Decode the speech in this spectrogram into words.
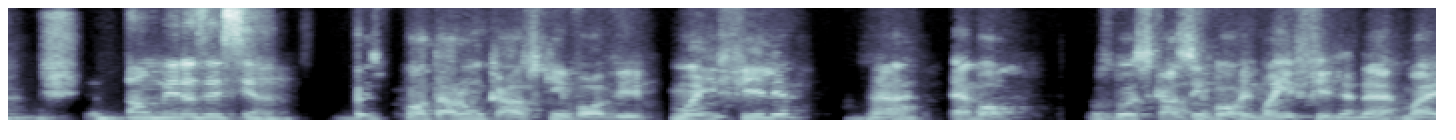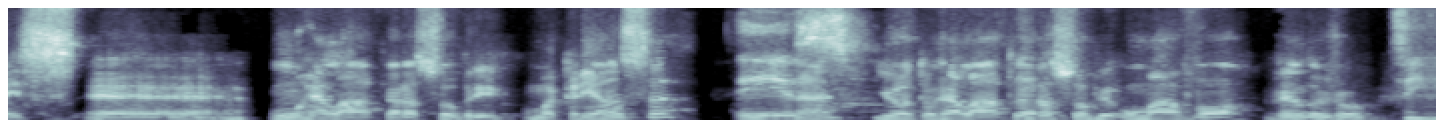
Palmeiras esse ano. Vocês contaram um caso que envolve mãe e filha, né? É bom. os dois casos envolvem mãe e filha, né? Mas é, um relato era sobre uma criança isso. Né? E outro relato era sobre uma avó vendo o jogo. Sim.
